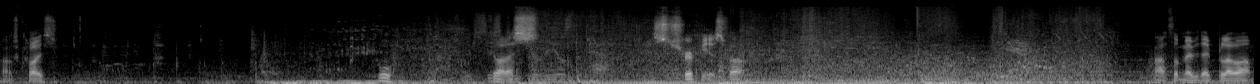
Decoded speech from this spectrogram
that was close. Oh, God, that's, that's trippy as fuck. Oh, I thought maybe they'd blow up.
